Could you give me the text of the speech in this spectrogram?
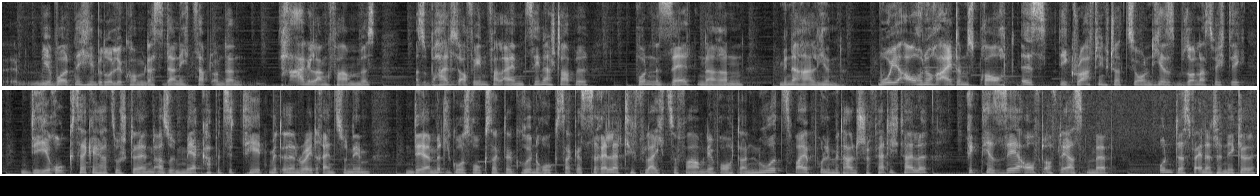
äh, ihr wollt nicht in die Bedrohung kommen, dass ihr da nichts habt und dann tagelang farmen müsst. Also behaltet auf jeden Fall einen Zehnerstapel von selteneren Mineralien. Wo ihr auch noch Items braucht, ist die Crafting-Station. Hier ist es besonders wichtig, die Rucksäcke herzustellen, also mehr Kapazität mit in den Raid reinzunehmen. Der mittelgroße Rucksack, der grüne Rucksack, ist relativ leicht zu farmen. Ihr braucht da nur zwei polymetallische Fertigteile. Kriegt ihr sehr oft auf der ersten Map. Und das veränderte Nickel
